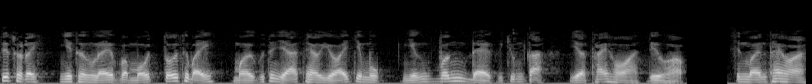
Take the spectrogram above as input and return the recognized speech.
Tiếp sau đây, như thường lệ vào mỗi tối thứ bảy, mời quý thính giả theo dõi chương mục Những vấn đề của chúng ta do Thái Hòa điều hợp. Xin mời anh Thái Hòa.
